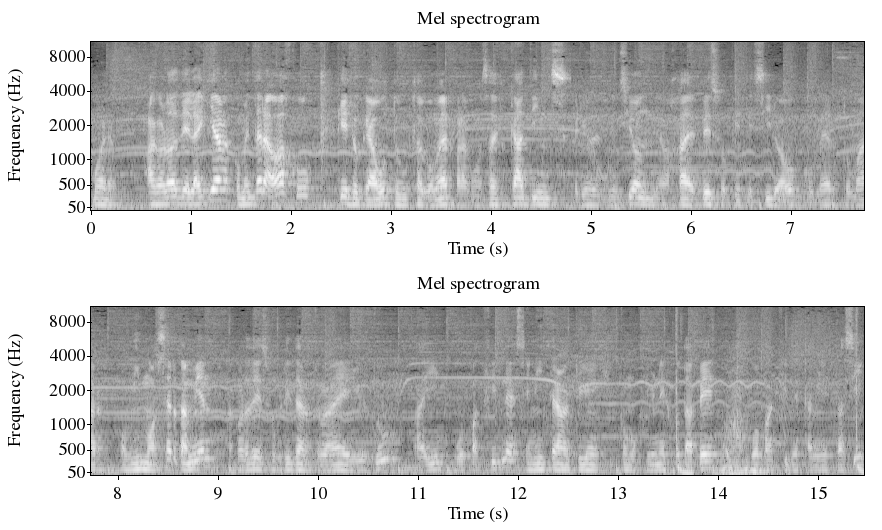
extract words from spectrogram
Bueno, acordate de likear, comentar abajo qué es lo que a vos te gusta comer para comenzar cuttings, periodo de definición, de bajada de peso, qué te sirve a vos comer, tomar o mismo hacer también. Acordate de suscribirte a nuestro canal de YouTube, ahí, Wopack Fitness. En Instagram estoy como Jiménez JP, Wopack Fitness también está así.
